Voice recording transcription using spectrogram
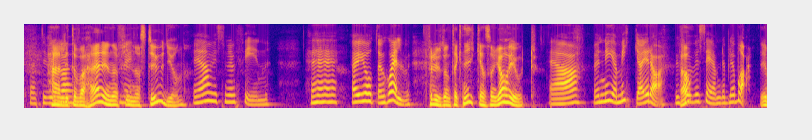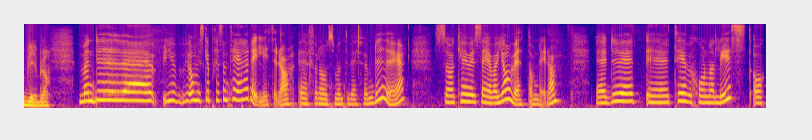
För att du vill Härligt vara... att vara här i den här fina studion. Ja, visst är den fin. jag har gjort den själv. Förutom tekniken som jag har gjort. Ja, med nya mickar idag. Vi får ja. väl se om det blir bra. Det blir bra. Men du, eh, om vi ska presentera dig lite då, eh, för de som inte vet vem du är, så kan jag väl säga vad jag vet om dig då. Eh, du är tv-journalist och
